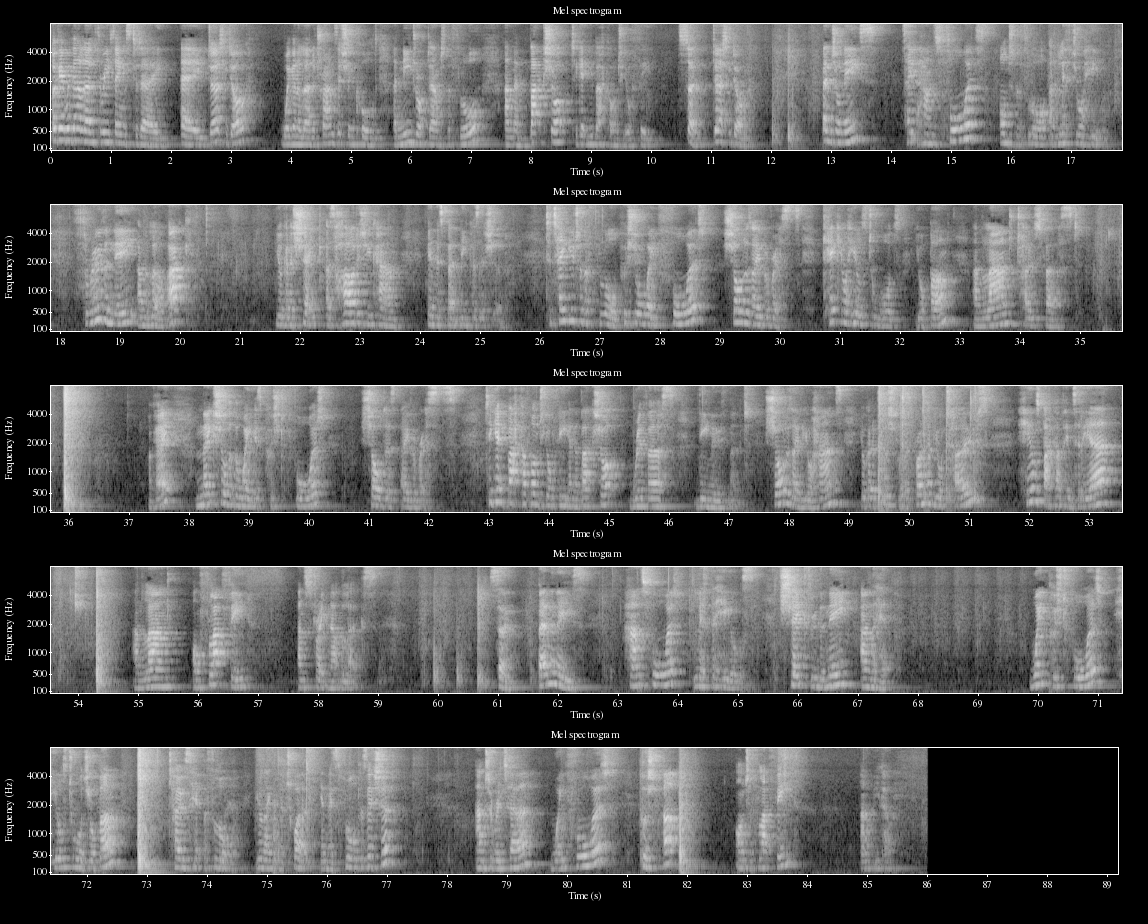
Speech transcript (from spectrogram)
Okay, we're going to learn three things today. A dirty dog, we're going to learn a transition called a knee drop down to the floor, and then back shot to get you back onto your feet. So, dirty dog. Bend your knees, take the hands forwards onto the floor and lift your heel. Through the knee and the lower back, you're going to shake as hard as you can in this bent knee position. To take you to the floor, push your weight forward, shoulders over wrists. Kick your heels towards your bum and land toes first. Okay? Make sure that the weight is pushed forward, shoulders over wrists. To get back up onto your feet in the back shot, reverse the movement. Shoulders over your hands. You're going to push from the front of your toes, heels back up into the air, and land on flat feet and straighten out the legs. So, bend the knees, hands forward, lift the heels. Shake through the knee and the hip. Weight pushed forward, heels towards your bum, toes hit the floor. You're then going to twerk in this floor position. And to return, weight forward, push up onto flat feet, and up you come.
